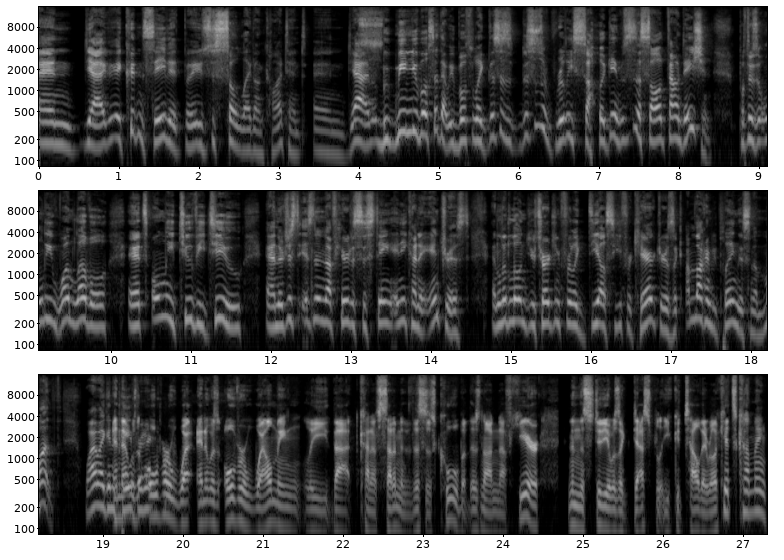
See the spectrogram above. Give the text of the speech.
And yeah, it, couldn't save it, but it was just so light on content. And yeah, me and you both said that. We both were like, "This is this is a really solid game. This is a solid foundation." But there's only one level, and it's only two v two, and there just isn't enough here to sustain any kind of interest. And let alone you're charging for like DLC for characters. Like I'm not going to be playing this in a month. Why am I going to and pay that was over and it was overwhelmingly that kind of sentiment that this is cool but there's not enough here and then the studio was like desperate you could tell they were like it's coming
